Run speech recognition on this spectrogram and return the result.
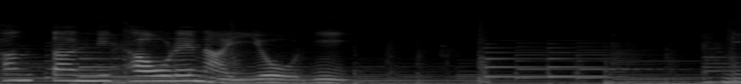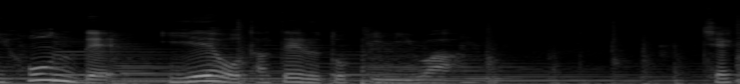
簡単に倒れないように日本で家を建てる時にはチェッ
